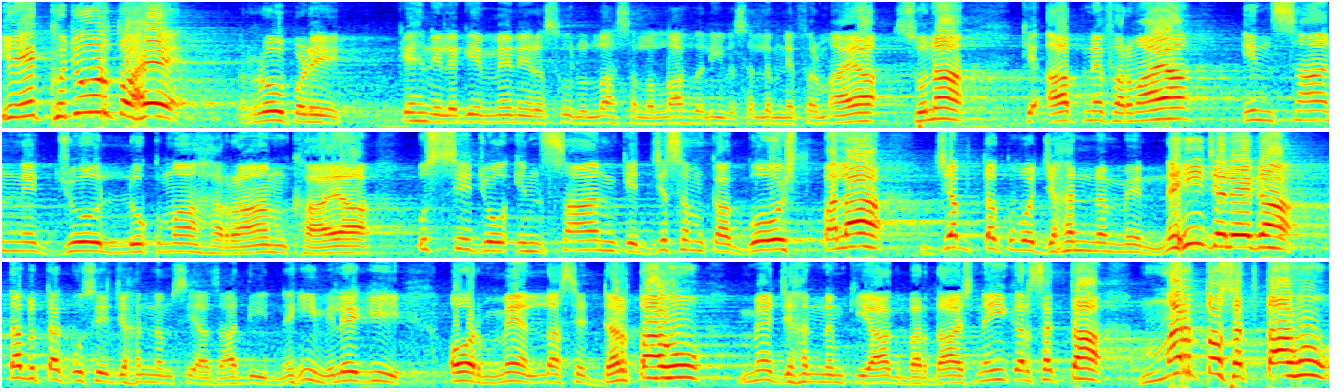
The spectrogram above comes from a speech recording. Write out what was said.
یہ ایک کھجور تو ہے۔ رو پڑے، کہنے لگے، میں نے رسول اللہ صلی اللہ علیہ وسلم نے فرمایا، سنا کہ آپ نے فرمایا، انسان نے جو لکمہ حرام کھایا اس سے جو انسان کے جسم کا گوشت پلا، جب تک وہ جہنم میں نہیں جلے گا، تب تک اسے جہنم سے آزادی نہیں ملے گی۔ اور میں اللہ سے ڈرتا ہوں، میں جہنم کی آگ برداشت نہیں کر سکتا، مر تو سکتا ہوں،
